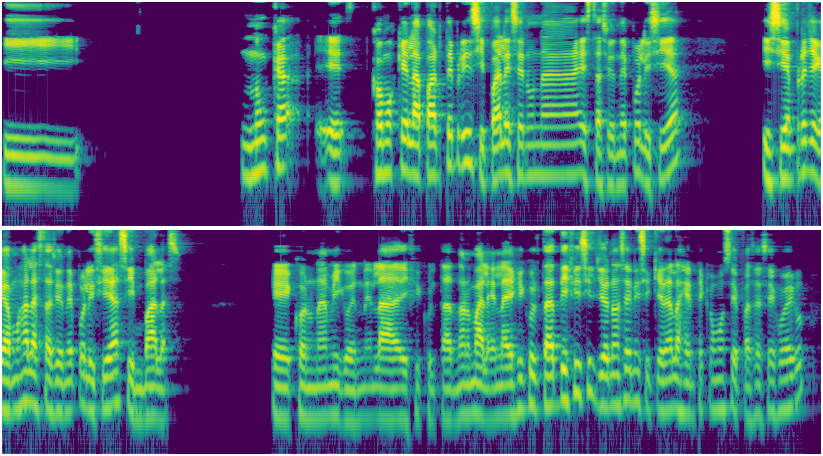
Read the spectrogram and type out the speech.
y nunca, eh, como que la parte principal es en una estación de policía y siempre llegamos a la estación de policía sin balas. Eh, con un amigo en, la dificultad normal. En la dificultad difícil yo no sé ni siquiera la gente cómo se pasa ese juego.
